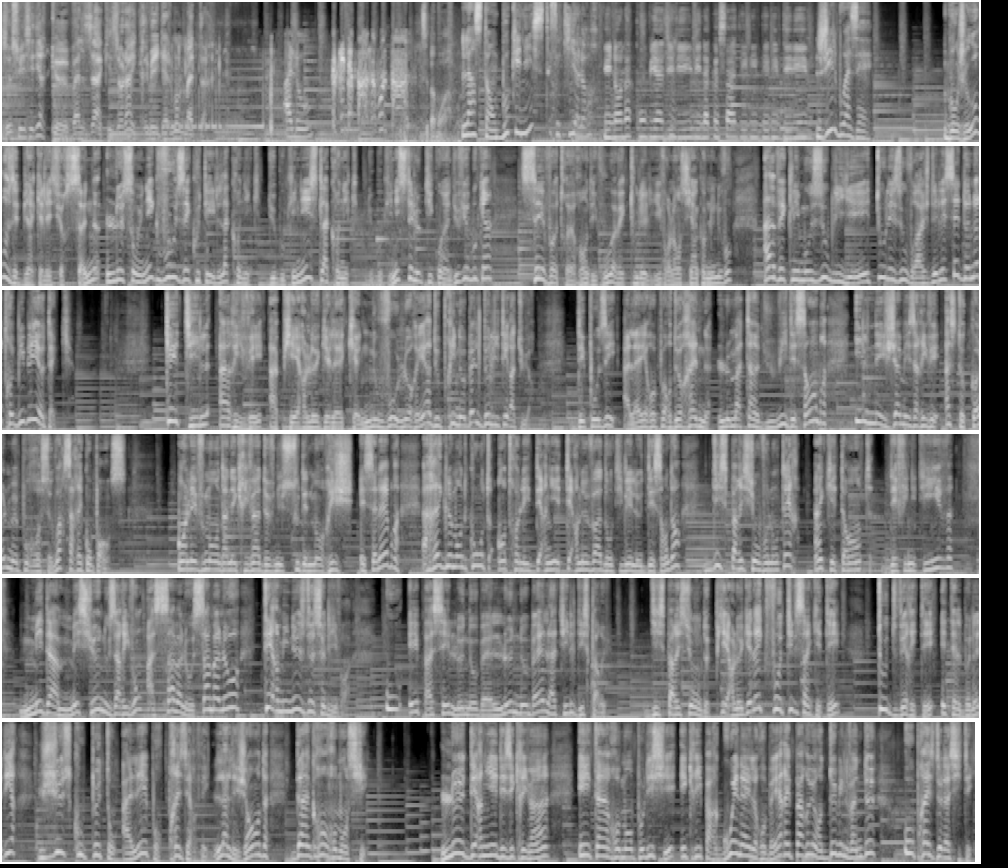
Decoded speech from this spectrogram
Je suis laissé dire que Balzac et Zola écrivaient également le matin. Allô C'est pas moi. L'instant bouquiniste, C'est qui alors Il n'en a combien des livres? Il n'a que ça, des livres, des livres, des livres. Gilles Boiset. Bonjour, vous êtes bien calé sur Sun, le son unique, vous écoutez la chronique du bouquiniste, la chronique du bouquiniste, c'est le petit coin du vieux bouquin, c'est votre rendez-vous avec tous les livres, l'ancien comme le nouveau, avec les mots oubliés et tous les ouvrages délaissés de notre bibliothèque. Qu'est-il arrivé à Pierre Le nouveau lauréat du prix Nobel de littérature? Déposé à l'aéroport de Rennes le matin du 8 décembre, il n'est jamais arrivé à Stockholm pour recevoir sa récompense. Enlèvement d'un écrivain devenu soudainement riche et célèbre, règlement de compte entre les derniers Terre-Neuve dont il est le descendant, disparition volontaire inquiétante, définitive. Mesdames, messieurs, nous arrivons à Saint-Malo. Saint-Malo, terminus de ce livre. Où est passé le Nobel? Le Nobel a-t-il disparu? Disparition de Pierre Le Guellec, faut-il s'inquiéter? Toute vérité est-elle bonne à dire? Jusqu'où peut-on aller pour préserver la légende d'un grand romancier? Le dernier des écrivains est un roman policier écrit par Gwenaël Robert et paru en 2022 aux presses de la Cité.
